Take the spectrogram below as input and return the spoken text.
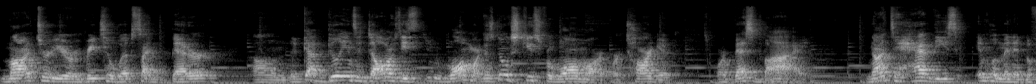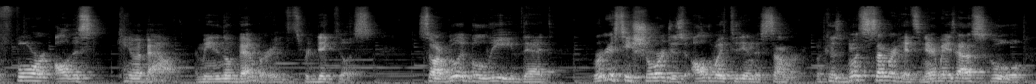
monitor your retail website better. Um, they've got billions of dollars. These Walmart, there's no excuse for Walmart or Target or Best Buy not to have these implemented before all this came about. I mean, in November, it's ridiculous. So I really believe that we're going to see shortages all the way to the end of summer because once summer hits and everybody's out of school,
